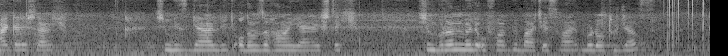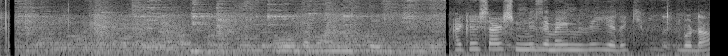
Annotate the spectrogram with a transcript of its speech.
Arkadaşlar şimdi biz geldik odamıza falan yerleştik. Şimdi buranın böyle ufak bir bahçesi var. Burada oturacağız. Arkadaşlar şimdi biz yemeğimizi yedik burada.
